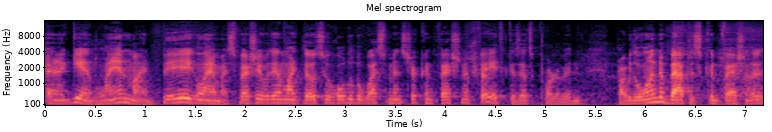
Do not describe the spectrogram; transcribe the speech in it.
And again, landmine, big landmine, especially within like those who hold to the Westminster Confession of Faith, because that's part of it. And probably the London Baptist Confession.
